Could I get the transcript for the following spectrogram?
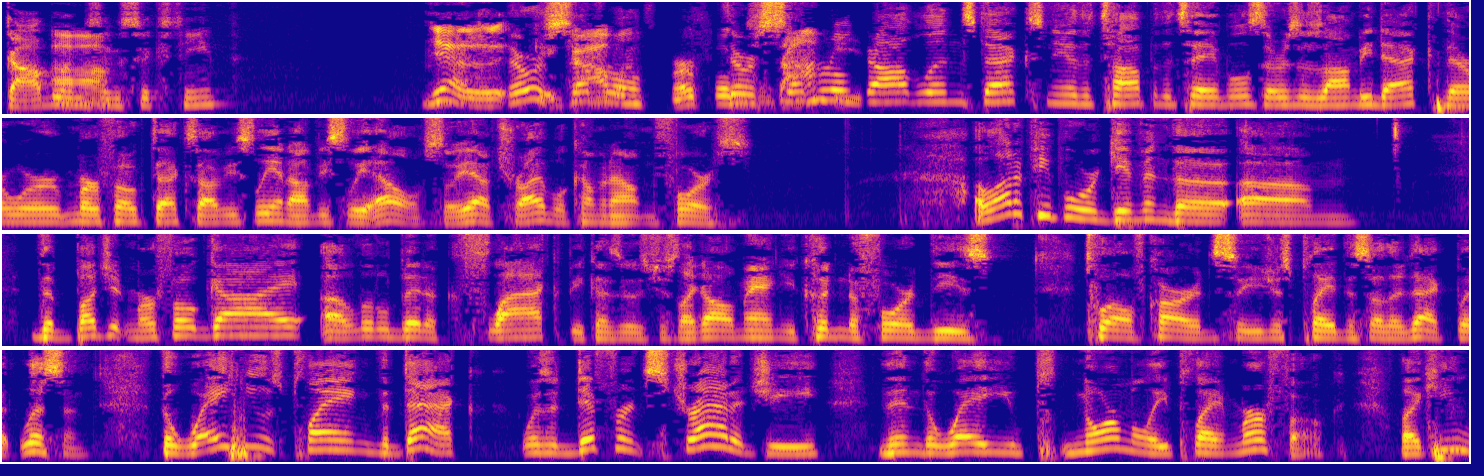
goblins Um, in sixteenth. Yeah, There were the several. goblins, merfolk, there were several zombies. goblins decks near the top of the tables. There was a zombie deck. There were merfolk decks, obviously, and obviously elves. So yeah, tribal coming out in force. A lot of people were given the um, the budget merfolk guy a little bit of flack because it was just like, oh man, you couldn't afford these twelve cards, so you just played this other deck. But listen, the way he was playing the deck was a different strategy than the way you p- normally play merfolk. Like he,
